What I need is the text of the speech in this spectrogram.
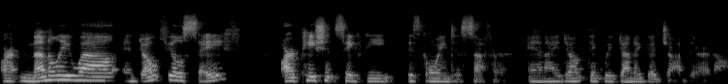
aren't mentally well, and don't feel safe, our patient safety is going to suffer. And I don't think we've done a good job there at all.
